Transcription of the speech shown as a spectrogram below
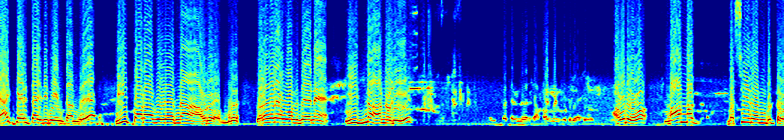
ಯಾಕೆ ಹೇಳ್ತಾ ಇದ್ದೀನಿ ಅಂತಂದ್ರೆ, ಈ ತರಗಳನ್ನ ಅವರು ಒಳಗಡೆ ಹೋಗ್ದೇನೆ. ಇದನ್ನ ನೋಡಿ, ಅವರು ಮೊಹಮ್ಮದ್ ಬಸೀರ್ ಅಂದ್ಬಿಟ್ಟು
